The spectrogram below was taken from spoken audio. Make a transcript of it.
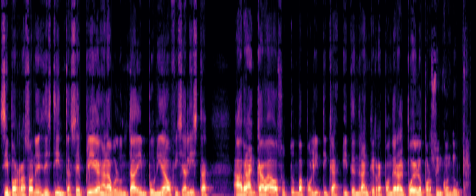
Si por razones distintas se pliegan a la voluntad de impunidad oficialista, habrán cavado su tumba política y tendrán que responder al pueblo por su inconducta.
